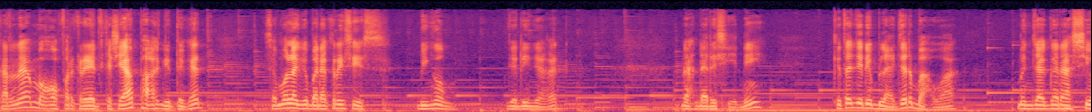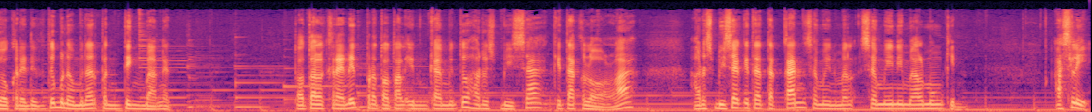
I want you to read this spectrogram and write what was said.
Karena mau over kredit ke siapa gitu kan. Semua lagi pada krisis. Bingung jadinya kan. Nah dari sini kita jadi belajar bahwa menjaga rasio kredit itu benar-benar penting banget. Total kredit per total income itu harus bisa kita kelola harus bisa kita tekan seminimal, seminimal mungkin. Asli,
